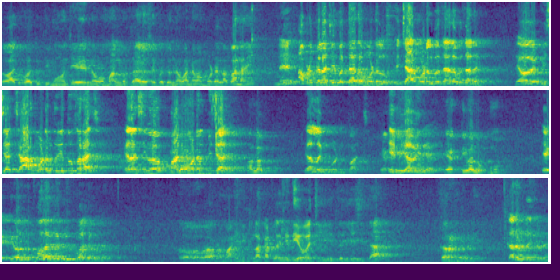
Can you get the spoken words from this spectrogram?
તો આજ હોવા સુધીમાં જે નવો માલ નોંધાયો છે બધો નવા નવા મોડલ આવવાના છે. ને આપણે પહેલાં જે બતાવ્યા હતા મોડલો એ ચાર મોડલ બતાવ્યા હતા બધાને. ને હવે બીજા ચાર મોડલ તો એ તો ખરા જ. એના સિવાય પાંચ મોડલ બીજા અલગ. એ અલગ મોડલ પાંચ. એ બી આવી રહ્યા એક્ટિવા લુકમાં એક્ટિવ અલગ અલગ લુકમાં છે બધા. તો હવે આપણે માહીની મુલાકાત લઈ લીધી. હવે જઈએ જઈએ સીધા કરણ જોડે. કરણ જોડે.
